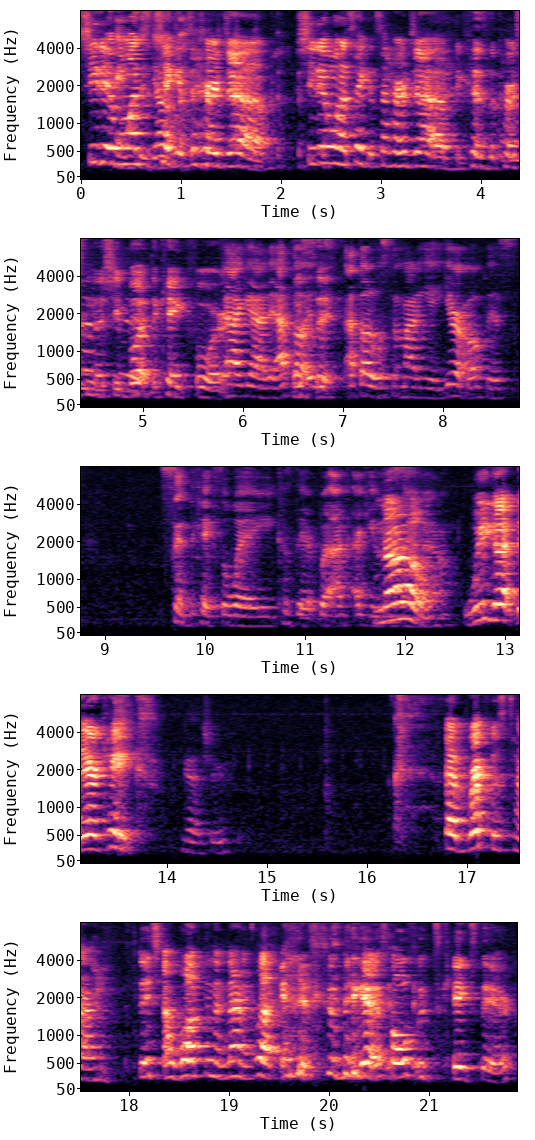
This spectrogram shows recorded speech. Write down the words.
She didn't want to y'all. take it to her job. She didn't want to take it to her job because the person that she bought the cake for. I got it. I thought it was. Listen. I thought it was somebody at your office sent the cakes away because they're. But I, I get what you're saying No, we got their cakes. Got you. at breakfast time. Bitch, I walked in at 9 o'clock and there's two big ass Whole Foods cakes there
